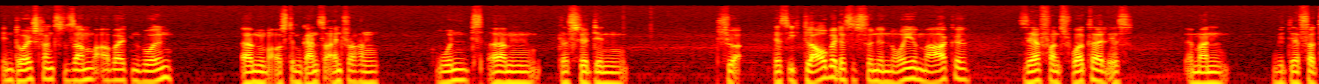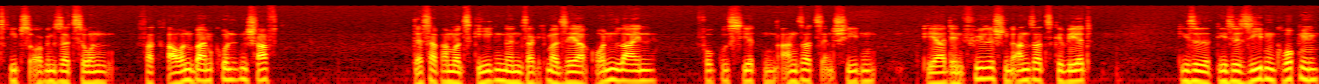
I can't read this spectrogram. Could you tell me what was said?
in Deutschland zusammenarbeiten wollen. Ähm, aus dem ganz einfachen Grund, ähm, dass wir den für, dass ich glaube, dass es für eine neue Marke sehr von Vorteil ist, wenn man mit der Vertriebsorganisation Vertrauen beim Kunden schafft. Deshalb haben wir uns gegen einen, sag ich mal, sehr online fokussierten Ansatz entschieden, eher den physischen Ansatz gewählt. Diese, diese sieben Gruppen,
